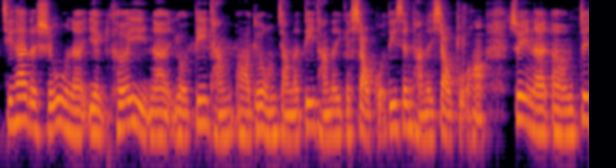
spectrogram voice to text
其他的食物呢，也可以呢有低糖啊，就是我们讲的低糖的一个效果，低升糖的效果哈。所以呢，嗯，这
